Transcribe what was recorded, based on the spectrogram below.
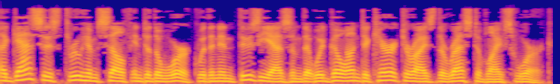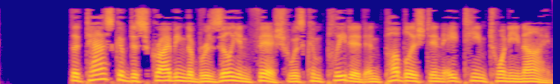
Agassiz threw himself into the work with an enthusiasm that would go on to characterize the rest of life's work. The task of describing the Brazilian fish was completed and published in 1829.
